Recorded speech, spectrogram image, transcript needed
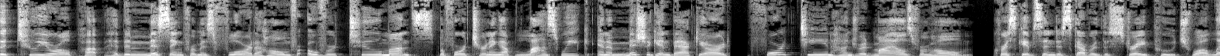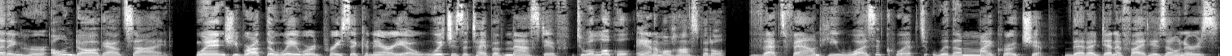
The two year old pup had been missing from his Florida home for over two months before turning up last week in a Michigan backyard 1,400 miles from home. Chris Gibson discovered the stray pooch while letting her own dog outside. When she brought the wayward Presa Canario, which is a type of mastiff, to a local animal hospital, vets found he was equipped with a microchip that identified his owners,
